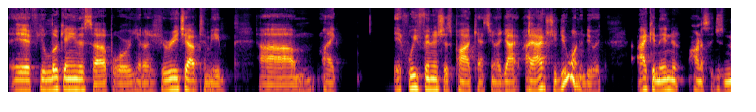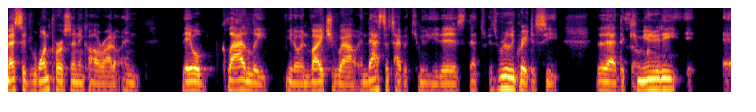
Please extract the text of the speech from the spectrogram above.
if you look any of this up, or you know, if you reach out to me, um, like if we finish this podcast, you're like, I, I actually do want to do it. I can in, honestly just message one person in Colorado, and they will gladly, you know, invite you out. And that's the type of community it is. That's it's really great to see that the So community eh,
